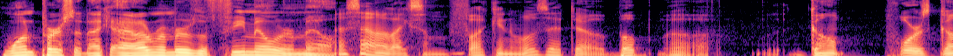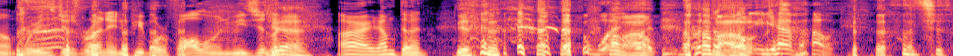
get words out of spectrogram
One person. I, I don't remember if it was a female or a male. that sounded like some fucking what was that? Uh, bub, uh, Gump Forrest Gump, where he's just running and people are following him. He's just Yeah. like, "All right, I'm done." Yeah. What- I'm out. what- I'm out. Yeah, I'm out. Just,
